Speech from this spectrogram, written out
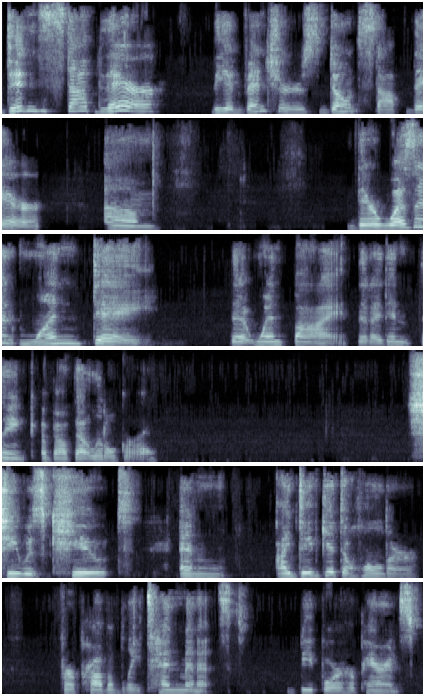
didn't stop there the adventures don't stop there. Um, there wasn't one day that went by that I didn't think about that little girl. She was cute, and I did get to hold her for probably 10 minutes before her parents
